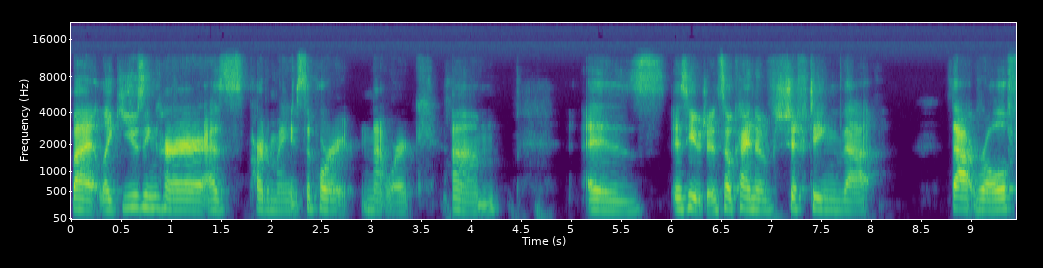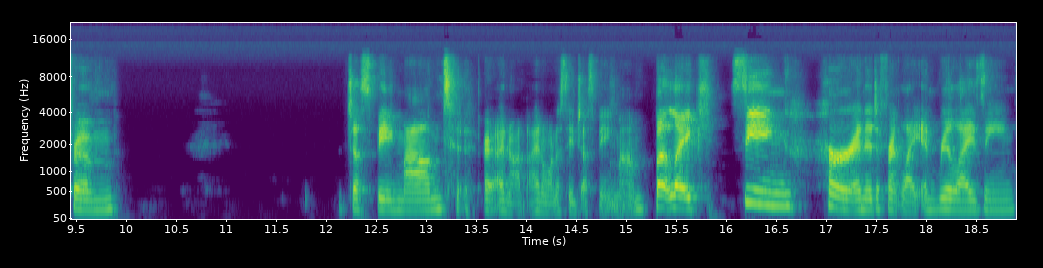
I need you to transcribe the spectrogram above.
but like using her as part of my support network um is is huge. And so kind of shifting that that role from just being mom to or I don't I don't want to say just being mom, but like seeing her in a different light and realizing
